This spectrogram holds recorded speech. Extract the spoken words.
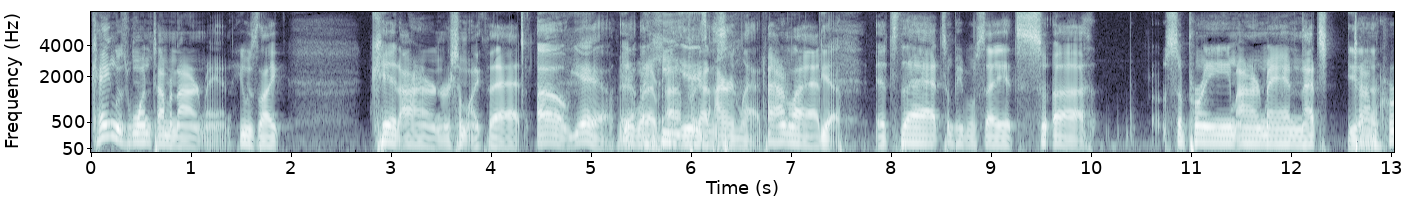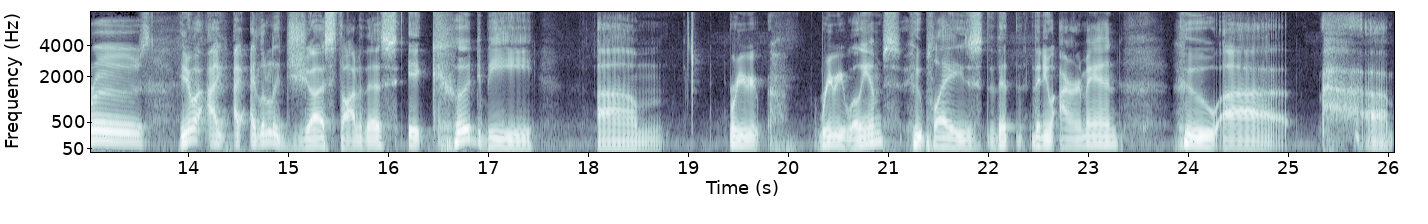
Kang was one time an Iron Man. He was like Kid Iron or something like that. oh yeah, Yeah, whatever. I he is iron lad Iron Lad. Yeah. it's that. Some people say it's uh, Supreme Iron Man. And that's Yeah. Tom Cruise. You know what? I, I I literally just thought of this. It could be um, Riri, Riri Williams who plays the the new Iron Man, who uh, um,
